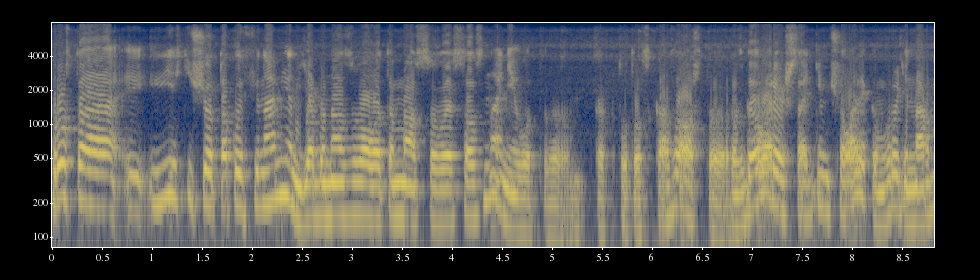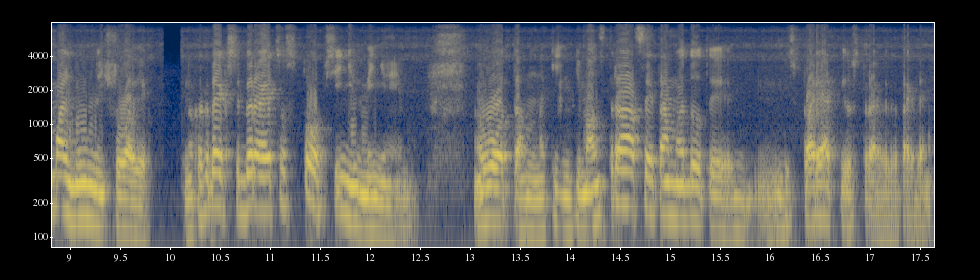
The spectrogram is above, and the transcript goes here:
Просто есть еще такой феномен, я бы назвал это массовое сознание, вот э, как кто-то сказал, что разговариваешь с одним человеком, вроде нормальный умный человек, но когда их собирается 100, все невменяемы. Вот, там на какие-нибудь демонстрации там идут и беспорядки устраивают и так далее.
